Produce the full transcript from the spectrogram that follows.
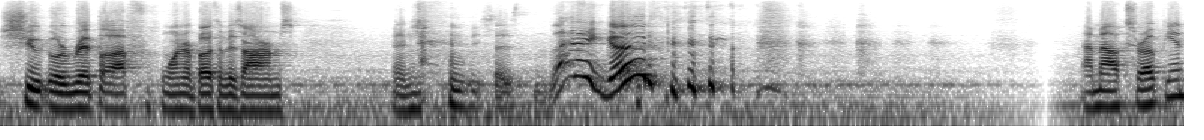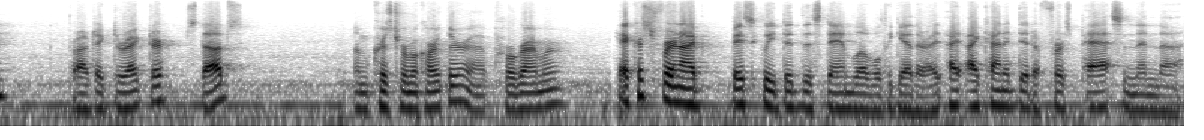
shoot or rip off one or both of his arms and he says, that ain't good. I'm Alex Seropian, project director, Stubbs. I'm Christopher MacArthur, a programmer. Yeah, Christopher and I basically did this dam level together. I, I, I kind of did a first pass and then uh,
